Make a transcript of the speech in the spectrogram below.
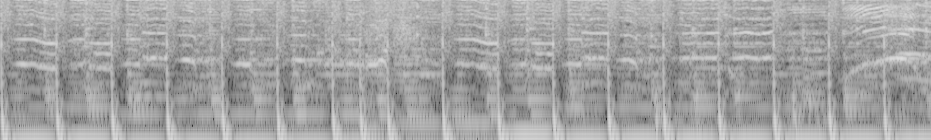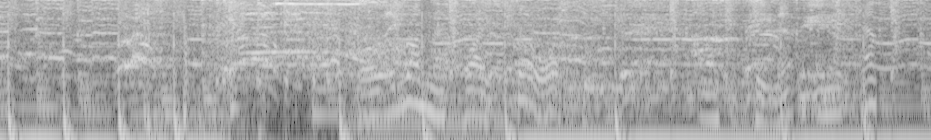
Well, they run that play so often, Argentina, and it can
